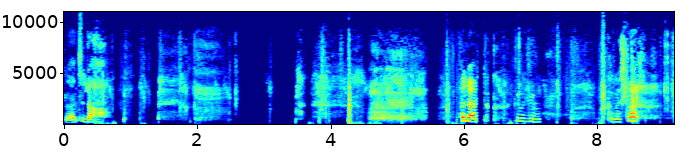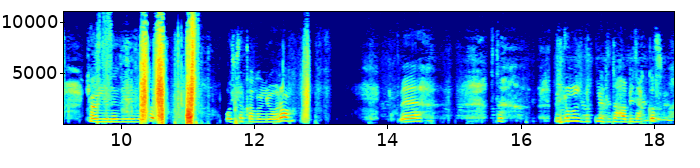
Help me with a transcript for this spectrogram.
Beklenti daha. Hadi artık görüşürüz. arkadaşlar. Kendinize iyi bakın. Hoşça kalın diyorum. Ve işte videomuz bitmedi daha bir dakika sonra.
